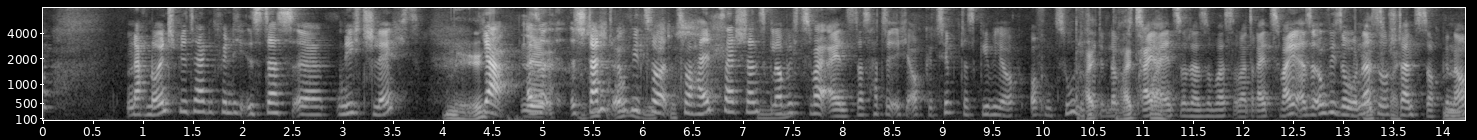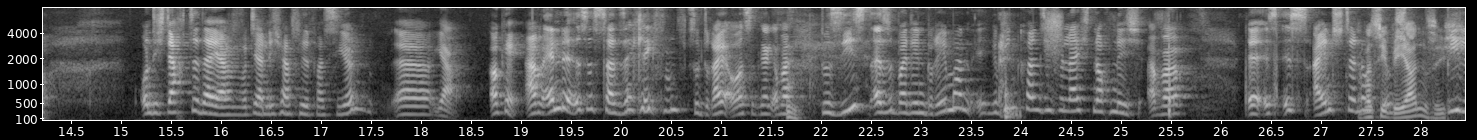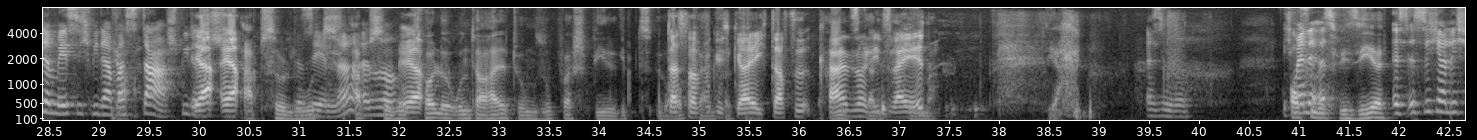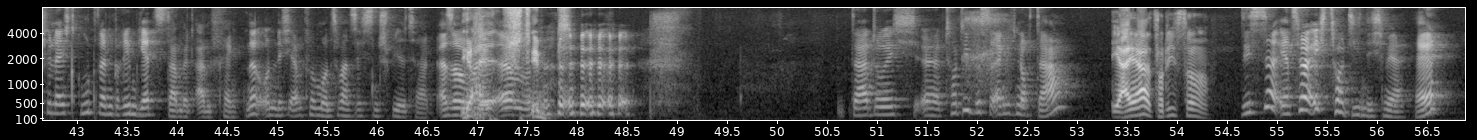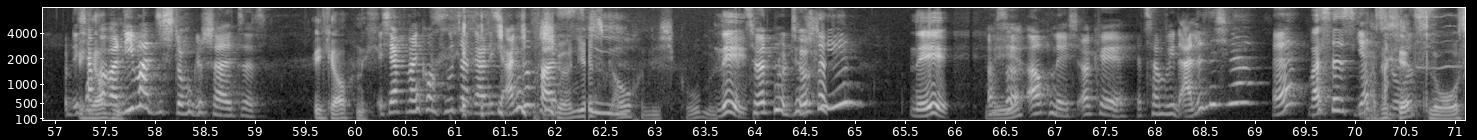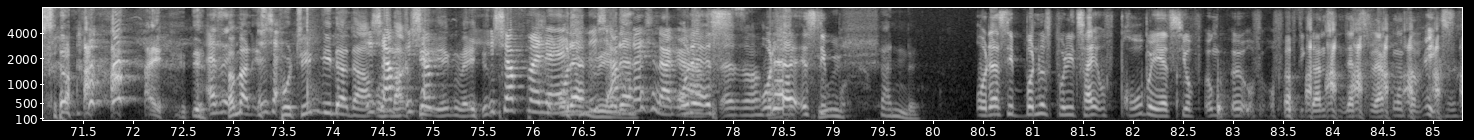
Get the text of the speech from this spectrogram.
Nach neun Spieltagen, finde ich, ist das äh, nicht schlecht. Nee. Ja, also Nee. es stand irgendwie zur, zur Halbzeit stand es, glaube ich, 2-1. Das hatte ich auch getippt, das gebe ich auch offen zu. Ich Drei- hatte, glaube ich, 3-2. 3-1 oder sowas oder 3-2, also irgendwie so, ne? So 3-2. stand es doch, genau. Und ich dachte, naja, wird ja nicht mehr viel passieren. Äh, ja. Okay, am Ende ist es tatsächlich 5 zu 3 ausgegangen. Aber du siehst, also bei den Bremern gewinnen können sie vielleicht noch nicht. Aber äh, es ist Einstellung Aber sie wehren sich. spielemäßig wieder was da. Ja, Spielerisch. ja. Absolut, gesehen, ne? Also- absolut Ja. tolle Unterhaltung, super Spiel, gibt es überhaupt Das war wirklich geil. Ich dachte, kann doch nicht sein. Ja, Also, ich meine, offenes es, Visier. es ist sicherlich vielleicht gut, wenn Bremen jetzt damit anfängt, ne? Und nicht am 25. Spieltag. Also, Ja, weil ähm, stimmt. dadurch, äh, Totti, bist du eigentlich noch da? Ja, ja, Totti ist so. Siehst du, jetzt höre ich Totti nicht mehr. Hä? Und ich, Ich habe aber nicht. niemanden stumm geschaltet. Ich auch nicht. Ich habe meinen Computer gar nicht Ich angefasst. höre jetzt auch nicht. Komisch. Nee, Jetzt hört nur Türki ihn? nee. Achso, Nee. auch nicht. Okay. Jetzt haben wir ihn alle nicht mehr? Hä? Was ist jetzt Was ist los? jetzt los? Also, Hör mal, ist ich- Putin wieder da Ich und habe macht ich hier hab, irgendwelche ich hab meine Hände nicht oder- am Rechner gehabt. Oder ist, also. oder, ist die, Du Schande. Oder ist die Bundespolizei auf Probe jetzt hier auf, irgend- äh, auf, auf, auf die ganzen Netzwerken unterwegs?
